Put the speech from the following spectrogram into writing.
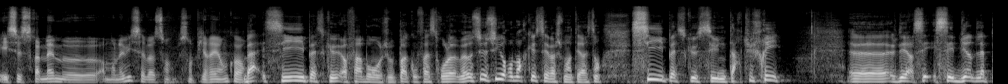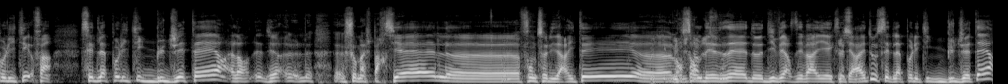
Et ce sera même, euh, à mon avis, ça va s'em- s'empirer encore. Bah si, parce que, enfin bon, je veux pas qu'on fasse trop... là- Mais si, remarquez, c'est vachement intéressant. Si, parce que c'est une tartufferie. Euh, c'est bien de la politique, enfin, c'est de la politique budgétaire. Alors, euh, le- le chômage partiel, euh, fonds de solidarité, euh, l'ensemble des aides diverses et variées, etc. Et tout, c'est de la politique budgétaire,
